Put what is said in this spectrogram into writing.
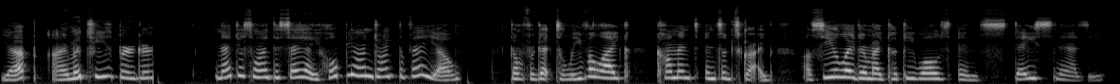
Yep, I'm a cheeseburger. And I just wanted to say I hope you enjoyed the video. Don't forget to leave a like, comment, and subscribe. I'll see you later, my cookie wolves, and stay snazzy.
